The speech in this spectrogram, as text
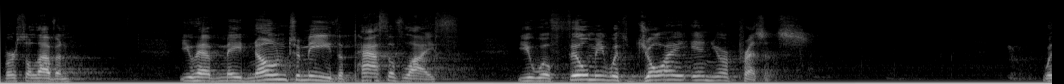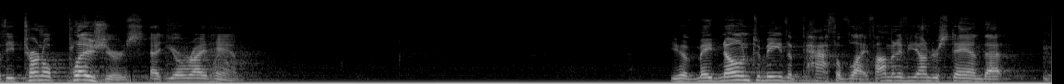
verse 11 You have made known to me the path of life, you will fill me with joy in your presence with eternal pleasures at your right hand. You have made known to me the path of life. How many of you understand that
